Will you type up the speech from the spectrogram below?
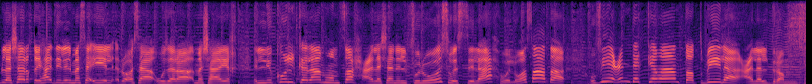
طبلة شرقي هذه للمسائل رؤساء وزراء مشايخ اللي كل كلامهم صح علشان الفلوس والسلاح والوساطة. وفي عندك كمان تطبيلة على الدرمز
